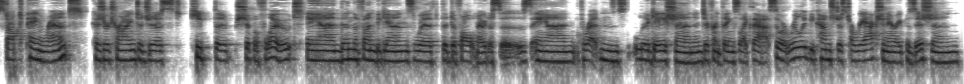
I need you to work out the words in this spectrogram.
stopped paying rent because you're trying to just keep the ship afloat. And then the fun begins with the default notices and threatens litigation and different things like that. So it really becomes just a reactionary position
